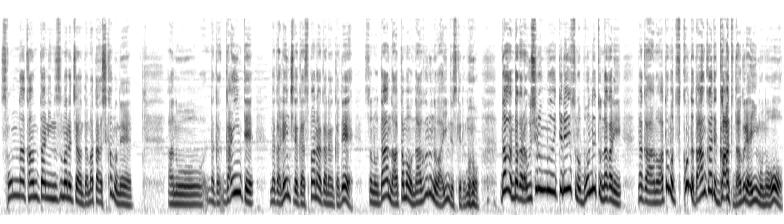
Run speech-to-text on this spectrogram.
そんな簡単に盗まれちゃうんだ。また、しかもね、あのなんかガインって、なんかレンチだからスパナーかなんかで、そのダンの頭を殴るのはいいんですけども、ダン、だから後ろ向いてね、そのボンネットの中に、なんかあの頭突っ込んだ段階でガーンって殴りゃいいものを、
